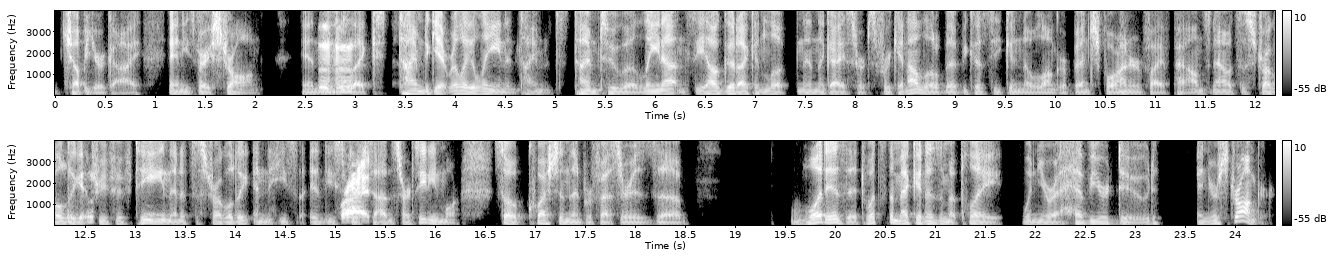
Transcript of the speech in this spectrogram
chubbier guy and he's very strong and then mm-hmm. it's like time to get really lean and time time to uh, lean out and see how good I can look. And then the guy starts freaking out a little bit because he can no longer bench 405 pounds. Now it's a struggle to get mm-hmm. 315. Then it's a struggle to and he's and he freaks right. out and starts eating more. So question then, professor, is uh, what is it? What's the mechanism at play when you're a heavier dude and you're stronger?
